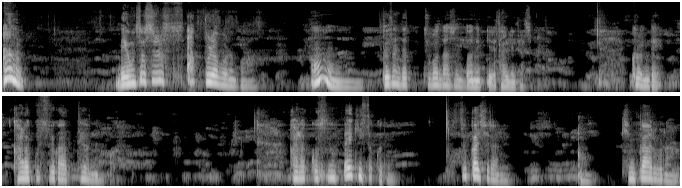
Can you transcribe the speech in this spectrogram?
매운 소스를 싹 뿌려버린 거야. 음. 그래서 이제 두 번 다시 너네끼리 살리게 하지 말라. 그런데 가라쿠스가 태어난 거야. 가라쿠스는 빽이 있었거든. 쑥갓이라는 어, 김가루랑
